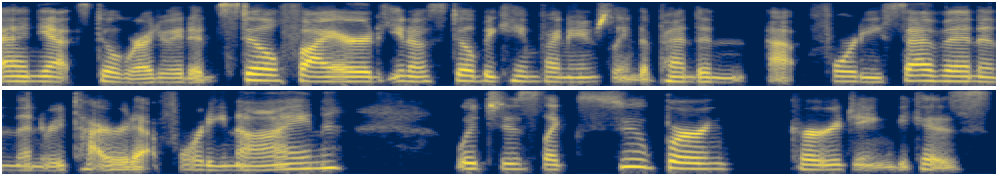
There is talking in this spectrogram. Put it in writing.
and yet still graduated, still fired, you know, still became financially independent at 47 and then retired at 49, which is like super encouraging because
